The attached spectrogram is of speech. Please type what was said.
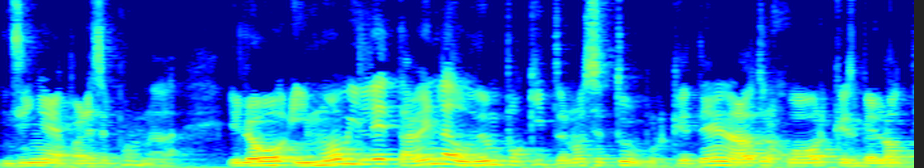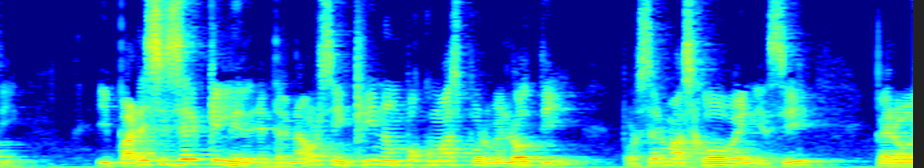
Insigne me parece por nada. Y luego Inmóvil también la dudé un poquito, no sé tú, porque tienen al otro jugador que es Velotti. Y parece ser que el entrenador se inclina un poco más por Velotti, por ser más joven y así, pero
